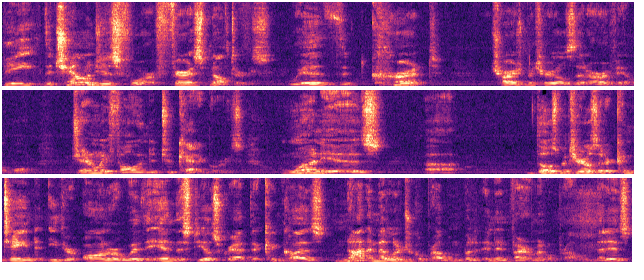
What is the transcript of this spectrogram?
The, the challenges for ferrous melters with the current charged materials that are available generally fall into two categories. One is uh, those materials that are contained either on or within the steel scrap that can cause not a metallurgical problem but an environmental problem. That is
